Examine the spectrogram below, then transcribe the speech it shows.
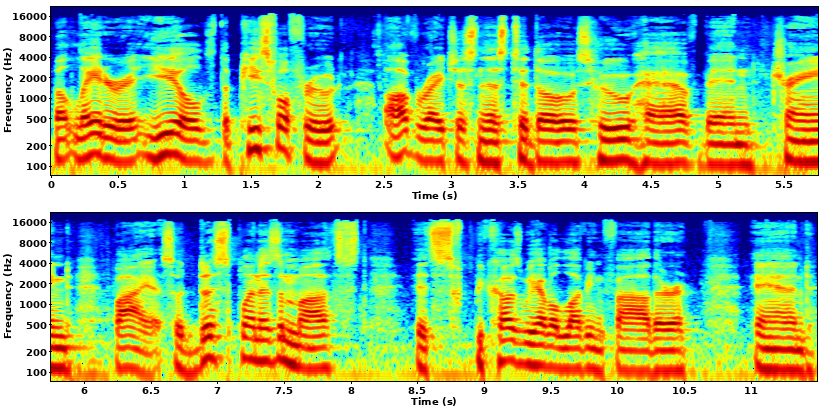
but later it yields the peaceful fruit of righteousness to those who have been trained by it. So, discipline is a must. It's because we have a loving Father, and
